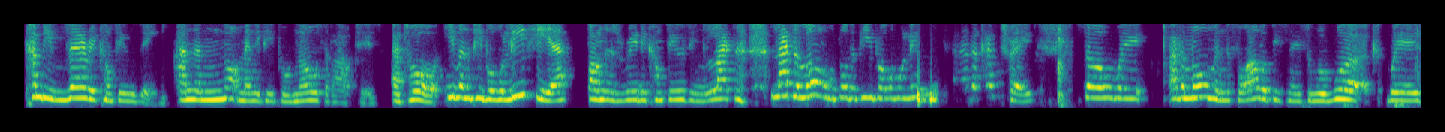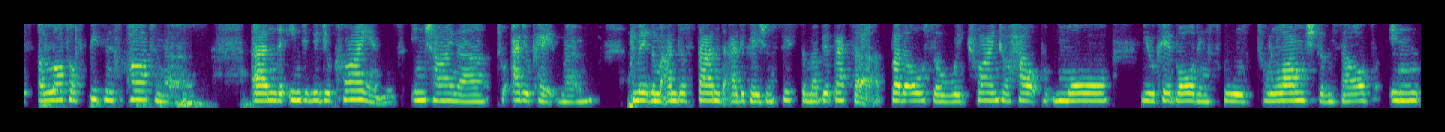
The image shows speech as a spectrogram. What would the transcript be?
Can be very confusing. And then not many people knows about it at all. Even people who live here found it really confusing. Let, let alone for the people who live another country. So we, at the moment, for our business, we work with a lot of business partners and individual clients in China to educate them, make them understand the education system a bit better. But also, we're trying to help more UK boarding schools to launch themselves in,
